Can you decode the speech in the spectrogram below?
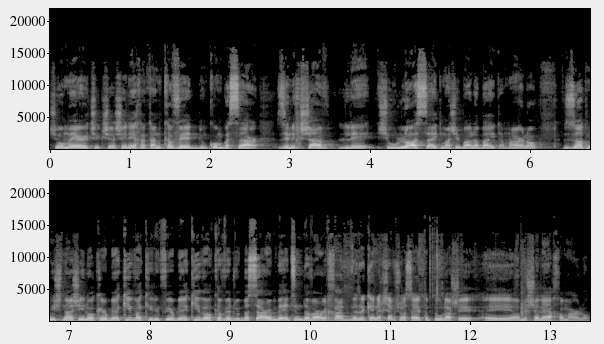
שאומרת שכשהשליח נתן כבד במקום בשר, זה נחשב שהוא לא עשה את מה שבעל הבית אמר לו, זאת משנה שהיא לא כרבי עקיבא, כי לפי רבי עקיבא כבד ובשר הם בעצם דבר אחד, וזה כן נחשב שהוא עשה את הפעולה שהמשלח אמר לו.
